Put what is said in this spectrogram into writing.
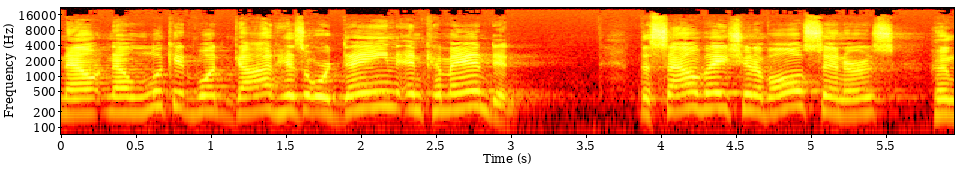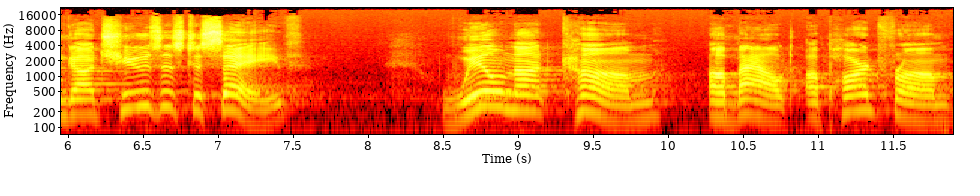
Now, now look at what God has ordained and commanded. The salvation of all sinners whom God chooses to save will not come about apart from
